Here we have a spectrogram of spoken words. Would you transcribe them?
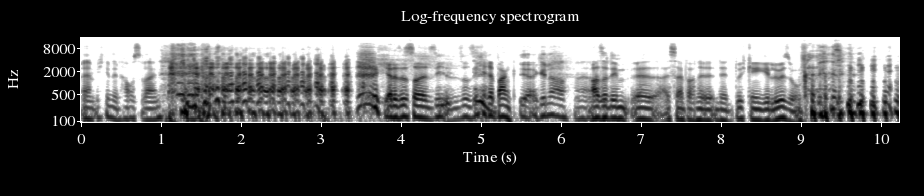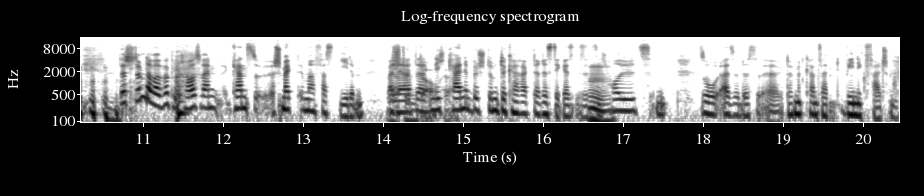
Ähm, ich nehme den Hauswein. Ja, das ist so, so sichere Bank. ja, genau. Ja. Außerdem äh, ist einfach eine, eine durchgängige Lösung. Das stimmt aber wirklich. Hauswein kannst schmeckt immer fast jedem, weil Das er da nicht ja. keine bestimmte Charakteristik. Es ist jetzt Mhm. nicht Holz und so. Also das, äh, damit kannst du halt wenig falsch machen.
